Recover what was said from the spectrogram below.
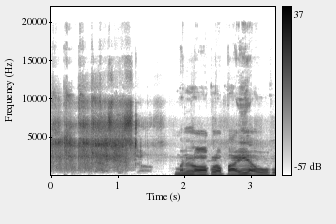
That's the stuff. มันหลอกเราไปอะโอ้โห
